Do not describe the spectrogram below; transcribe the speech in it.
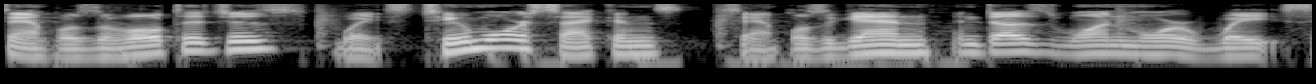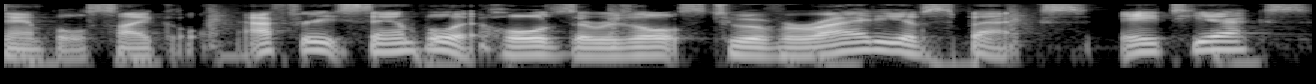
samples the voltages, waits two more seconds, samples again, and does one more wait sample cycle. After each sample, it holds the results to a variety of specs, ATX,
